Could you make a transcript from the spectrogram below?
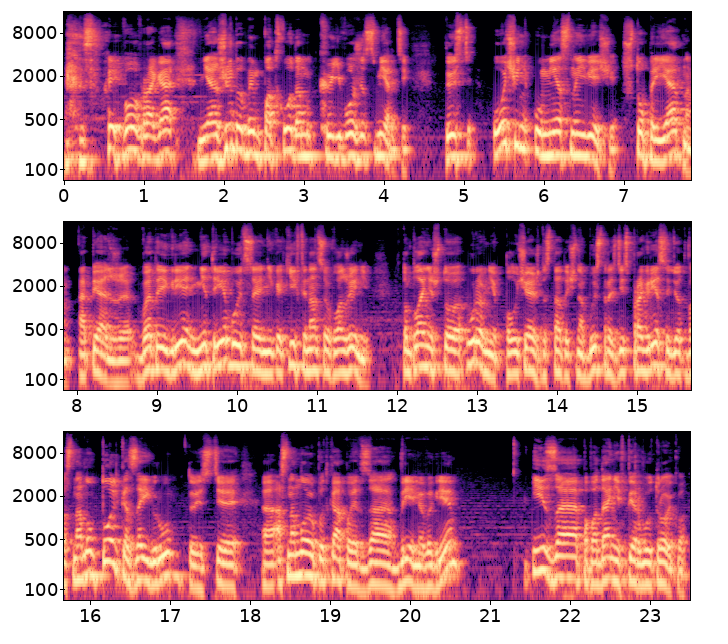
своего врага неожиданным подходом к его же смерти. То есть очень уместные вещи. Что приятно, опять же, в этой игре не требуется никаких финансовых вложений. В том плане, что уровни получаешь достаточно быстро. Здесь прогресс идет в основном только за игру. То есть э, основной опыт капает за время в игре и за попадание в первую тройку.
